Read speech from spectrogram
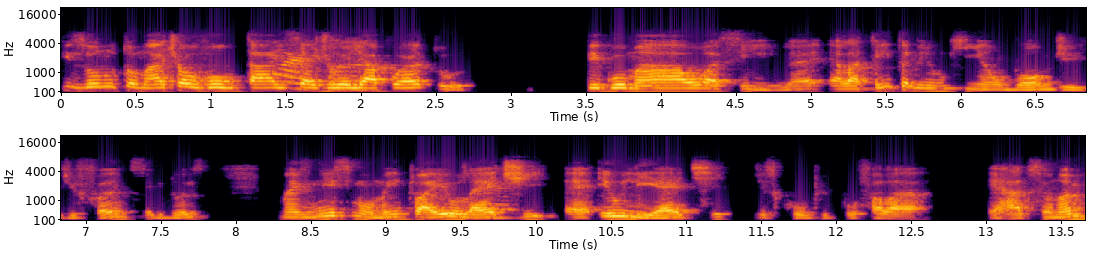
pisou no tomate ao voltar e se ajoelhar pro Arthur. Pegou mal, assim, né? ela tem também um quinhão bom de, de fãs, de seguidores, mas nesse momento a Eulete, é. Euliette, desculpe por falar errado seu nome,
